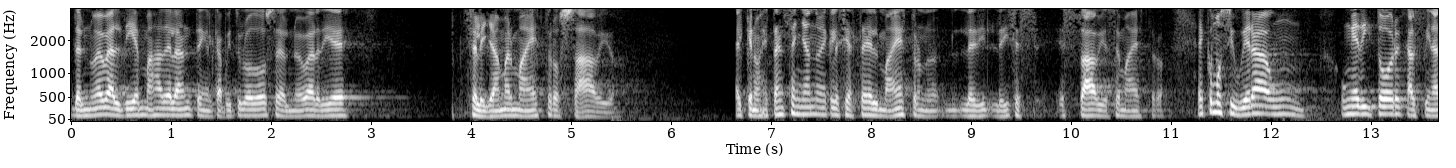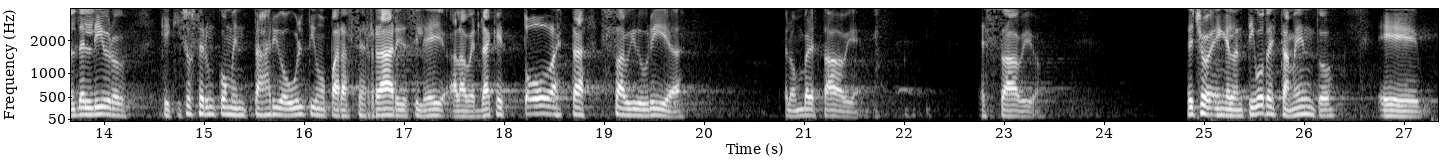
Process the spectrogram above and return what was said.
del 9 al 10 más adelante, en el capítulo 12, del 9 al 10, se le llama el maestro sabio. El que nos está enseñando en Eclesiastés, el maestro, le, le dice, es sabio ese maestro. Es como si hubiera un, un editor al final del libro que quiso hacer un comentario último para cerrar y decirle, a la verdad que toda esta sabiduría, el hombre estaba bien, es sabio. De hecho, en el Antiguo Testamento eh,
